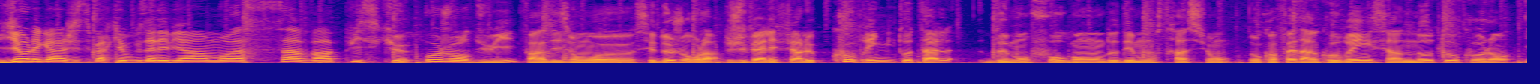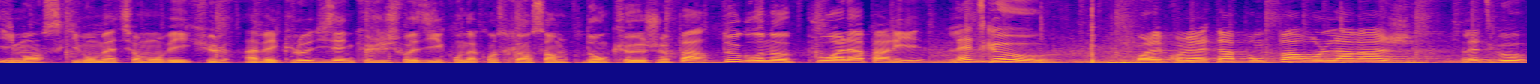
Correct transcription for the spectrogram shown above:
Yo les gars, j'espère que vous allez bien. Moi ça va puisque aujourd'hui, enfin disons euh, ces deux jours là, je vais aller faire le covering total de mon fourgon de démonstration. Donc en fait un covering c'est un autocollant immense qu'ils vont mettre sur mon véhicule avec le design que j'ai choisi, qu'on a construit ensemble. Donc euh, je pars de Grenoble pour aller à Paris. Let's go Bon allez première étape, on part au lavage. Let's go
